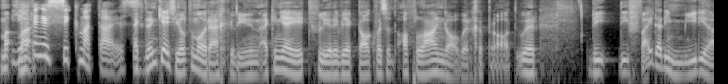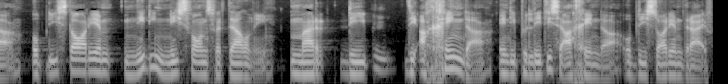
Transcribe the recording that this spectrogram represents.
Maar, Die ding is siek, Matthys. ek dink jy's heeltemal reg Colleen en ek en jy het verlede week dalk was dit offline daaroor gepraat oor die die feit dat die media op die stadium nie die nuus vir ons vertel nie, maar die Mm. die agenda en die politieke agenda op die stadium dryf.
